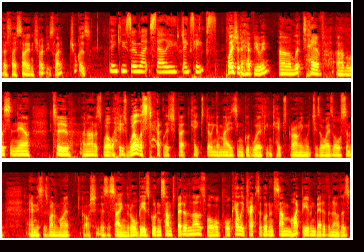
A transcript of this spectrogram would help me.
as they say in showbiz land, chookas. Thank you so much, Sally. Thanks heaps. Pleasure to have you in. Um, let's have um, a listen now to an artist, well, who's well established but keeps doing amazing good work and keeps growing, which is always awesome. And this is one of my, gosh, there's a saying that all beer's good and some's better than others. Well, all Paul Kelly tracks are good and some might be even better than others.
